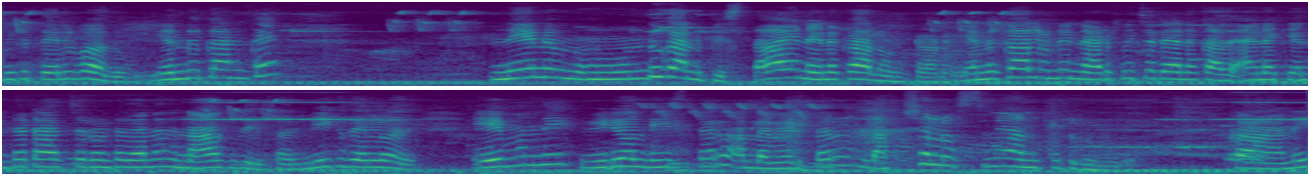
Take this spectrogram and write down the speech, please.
మీకు తెలియదు ఎందుకంటే నేను ముందు కనిపిస్తా ఆయన వెనకాల ఉంటాడు. వెనకాల ఉండి నడిపించడం ఆయన కాదు. ఆయనకి ఎంత టార్చర్ ఉంటుంది అనేది నాకు తెలుసు మీకు తెలియదు ఏముంది? వీడియోలు తీస్తారు అట్లా పెడతారు. లక్షలు వస్తున్నాయి అనుకుంటున్నారు. కానీ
